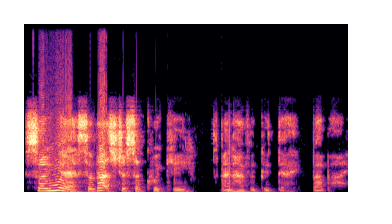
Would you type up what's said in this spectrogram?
So, yeah, so that's just a quickie, and have a good day. Bye bye.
